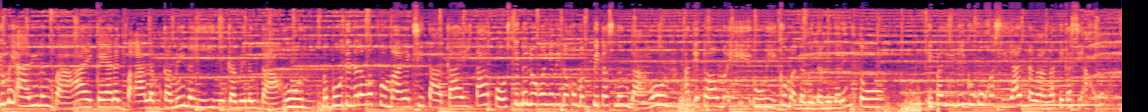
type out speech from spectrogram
yung may-ari ng bahay kaya nagpaalam kami na hihingi kami ng dahon. Mabuti na lang at pumayag si tatay. Tapos tinulungan niya din ako magpitas ng dahon. At ito ang maiiuwi ko, madami-dami na rin to. Ipaliligo ko kasi yan, nangangati kasi ako.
